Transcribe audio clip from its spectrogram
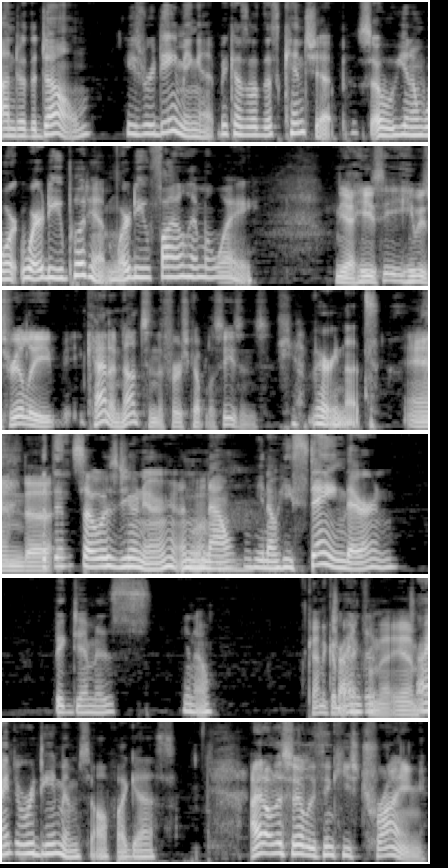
under the dome. He's redeeming it because of this kinship. So, you know, where, where do you put him? Where do you file him away? Yeah, he's he, was really kind of nuts in the first couple of seasons, Yeah, very nuts. and uh, but then so was Junior. And well- now, you know, he's staying there and Big Jim is, you know, kind of come back from that. Yeah, trying to redeem himself, I guess. I don't necessarily think he's trying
